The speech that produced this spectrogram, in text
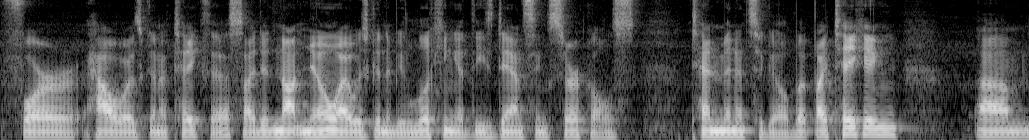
for how I was going to take this. I did not know I was going to be looking at these dancing circles 10 minutes ago. But by taking, um,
